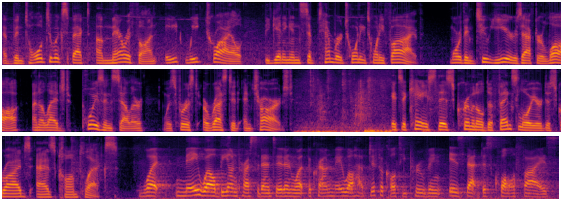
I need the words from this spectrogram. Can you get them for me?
have been told to expect a marathon eight week trial beginning in September 2025, more than two years after Law, an alleged poison seller, was first arrested and charged. It's a case this criminal defense lawyer describes as complex. What may well be unprecedented and what the Crown may well have difficulty proving is that this qualifies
